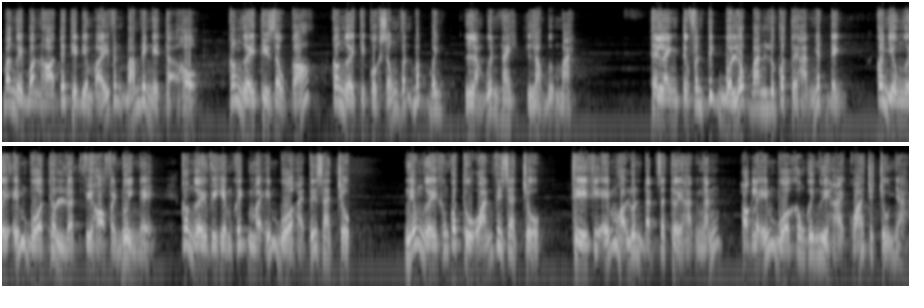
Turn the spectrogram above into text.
Ba người bọn họ tới thời điểm ấy vẫn bám lên nghề thợ hồ. Có người thì giàu có Có người thì cuộc sống vẫn bấp bênh, Làm bữa nay, lo bữa mai. Thầy lành từng phân tích bùa lốt ban luôn có thời hạn nhất định. Có nhiều người ếm bùa theo luật vì họ phải nuôi nghề, Có người vì hiểm khích mà ếm bùa hại tới gia chủ. Nếu người không có thù oán với gia chủ, Thì khi ếm họ luôn đặt ra thời hạn ngắn, Hoặc là ếm bùa không gây nguy hại quá cho chủ nhà.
